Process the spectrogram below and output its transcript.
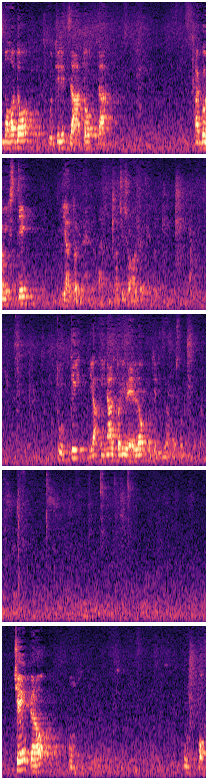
modo utilizzato da agonisti di alto livello. Non ci sono altri metodi. Tutti in alto livello utilizzano questo metodo. C'è però un, un po',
